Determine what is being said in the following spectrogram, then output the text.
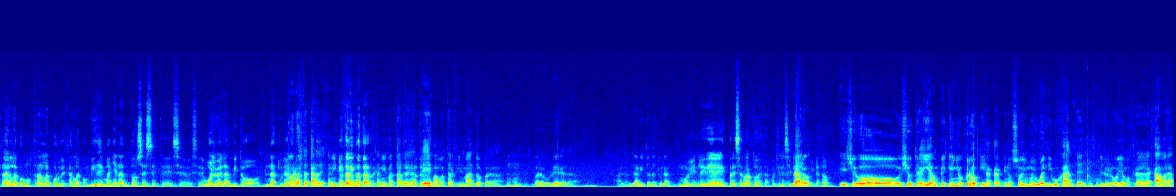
traerla, por mostrarla, por dejarla con vida y mañana entonces este, se, devuelve al ámbito natural. No, no, esta tarde, esta misma esta Misma tarde. Esta misma tarde, a las 3 vamos a estar filmando para, para volver a la, al hábito natural. Muy bien, la idea es preservar todas estas cuestiones Claro. ecológicas, ¿no? Eh, yo, yo traía un pequeño croquis acá, que no soy muy buen dibujante, pero lo voy a mostrar a la cámara.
